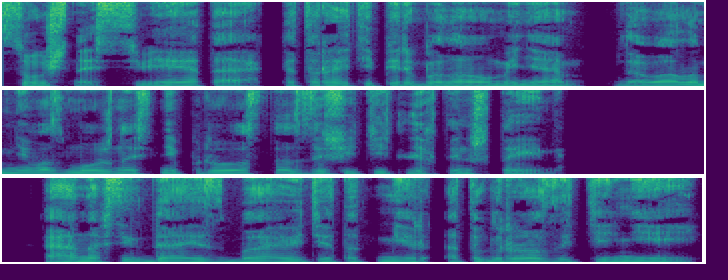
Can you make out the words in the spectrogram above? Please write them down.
Сущность света, которая теперь была у меня, давала мне возможность не просто защитить Лихтенштейн, а навсегда избавить этот мир от угрозы теней.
